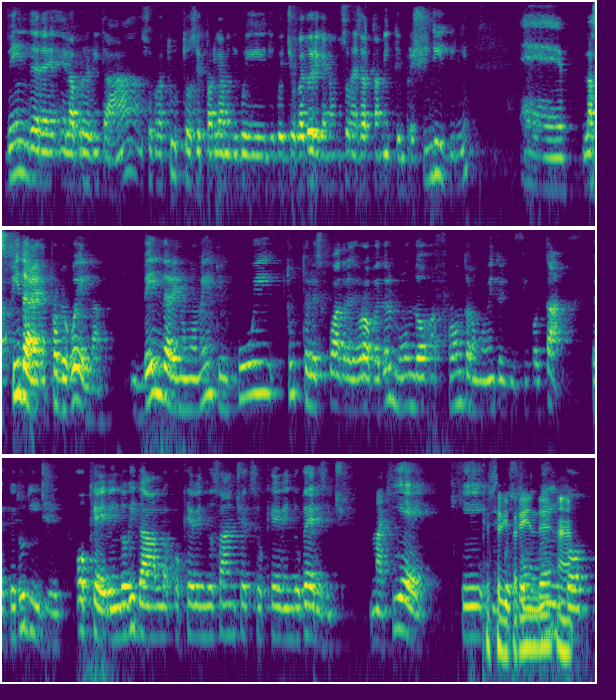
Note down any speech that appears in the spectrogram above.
vendere è la priorità, soprattutto se parliamo di quei, di quei giocatori che non sono esattamente imprescindibili. Eh, la sfida è proprio quella, vendere in un momento in cui tutte le squadre d'Europa e del mondo affrontano un momento di difficoltà, perché tu dici ok vendo Vidal, ok vendo Sanchez, ok vendo Perisic, ma chi è che, che si riprende? Momento, eh.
